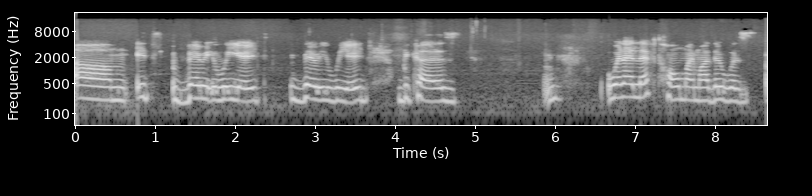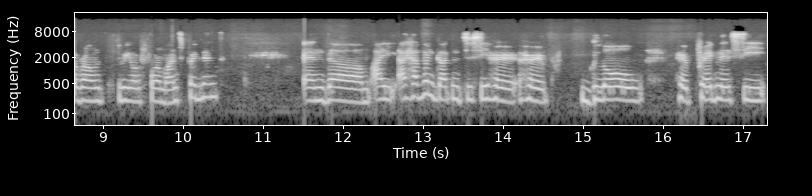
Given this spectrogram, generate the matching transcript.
Um, it's very weird very weird because when I left home, my mother was around three or four months pregnant, and um, I I haven't gotten to see her her glow her pregnancy.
